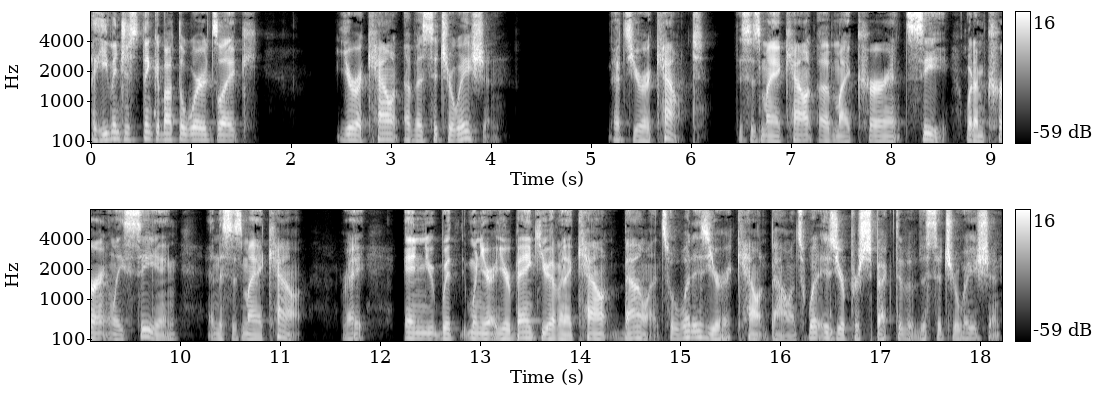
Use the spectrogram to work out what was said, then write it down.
like even just think about the words like your account of a situation. That's your account. This is my account of my current currency, what I'm currently seeing, and this is my account, right? And you, with when you're at your bank, you have an account balance. Well, what is your account balance? What is your perspective of the situation?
